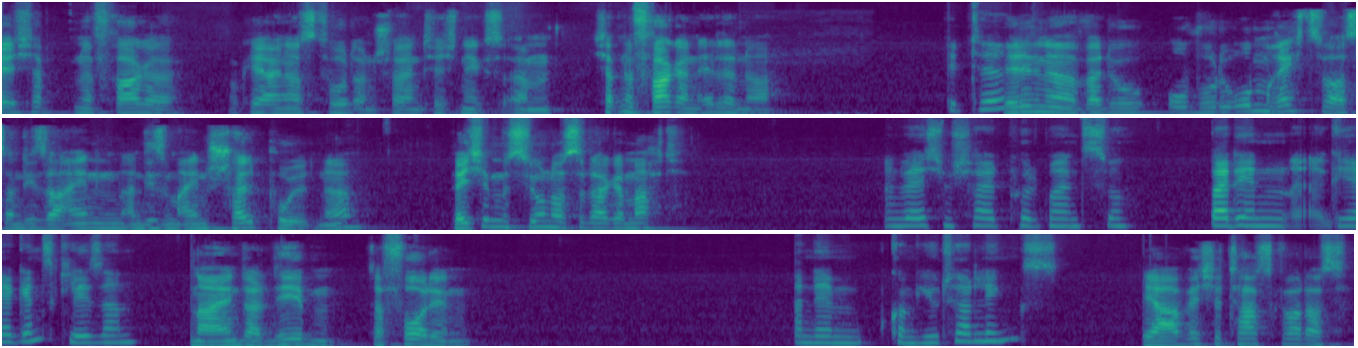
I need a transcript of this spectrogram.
Okay, ich habe eine Frage. Okay, einer ist tot anscheinend, Techniks. Ähm, ich habe eine Frage an Elena. Bitte? Elena, weil du, oh, wo du oben rechts warst, an, dieser einen, an diesem einen Schaltpult, ne? Welche Mission hast du da gemacht? An welchem Schaltpult meinst du? Bei den Reagenzgläsern. Nein, daneben, davor den. An dem Computer links. Ja, welche Task war das?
